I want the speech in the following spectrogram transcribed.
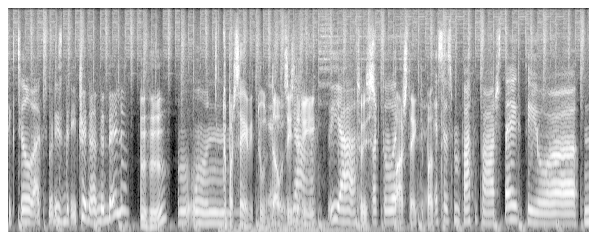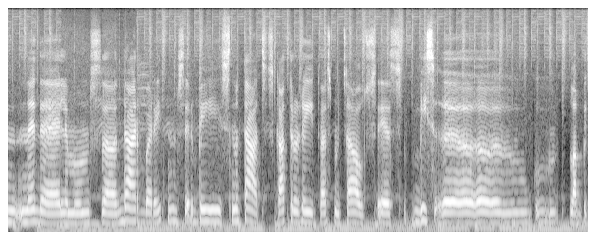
cik cilvēks var izdarīt vienā nedēļā. Mm -hmm. Un, Tu par sevi tu daudz izdarīji. Jā, jā Tu esi par to pārsteigta pati. Es esmu pati pārsteigta, jo nedēļa mums darba ritms ir bijis nu, tāds. Es katru rītu esmu cēlusies. Visu, uh, labi,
